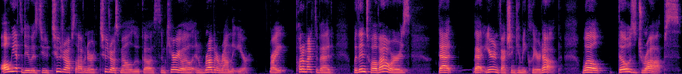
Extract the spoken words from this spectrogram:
all we have to do is do two drops lavender, two drops melaleuca, some carry oil, and rub it around the ear, right? Put them back to bed. Within 12 hours, that that ear infection can be cleared up. Well, those drops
